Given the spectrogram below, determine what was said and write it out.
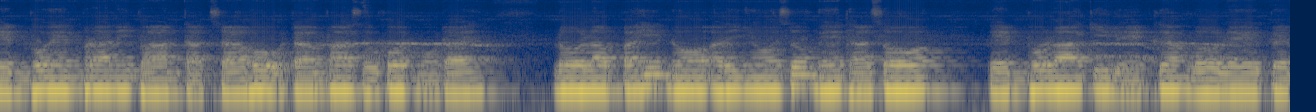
เป็นผู้เห็นพระนิพพานตัดสาหูตามพระสุคตหมู่ใด โลลัปปะหิโนอริโยสุเมธาโซ เป็นผู้ละกิเลสเครื่องโลเลเป็น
